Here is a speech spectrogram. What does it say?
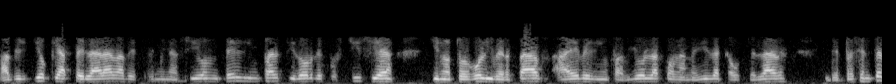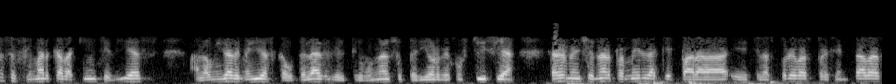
advirtió que apelará a la determinación del impartidor de justicia, quien otorgó libertad a Evelyn Fabiola con la medida cautelar de presentarse a firmar cada 15 días a la unidad de medidas cautelares del Tribunal Superior de Justicia. Cabe mencionar, Pamela, que para eh, que las pruebas presentadas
